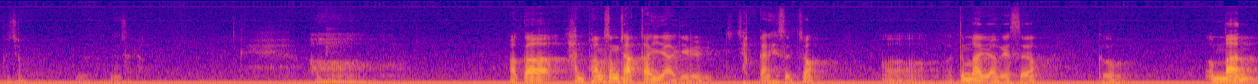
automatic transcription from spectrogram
그죠? 있는 사람. 어, 아까 한 방송 작가 이야기를 잠깐 했었죠. 어, 어떤 말이라고 했어요? 그 엄만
